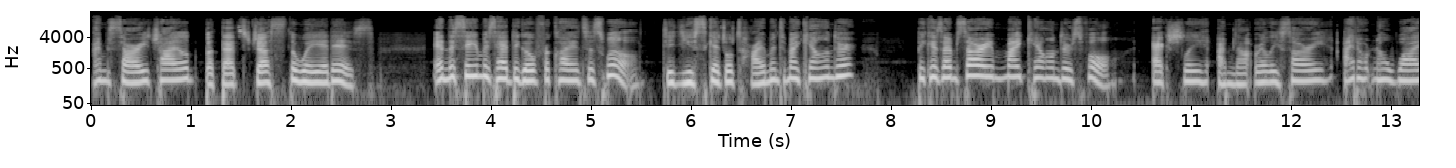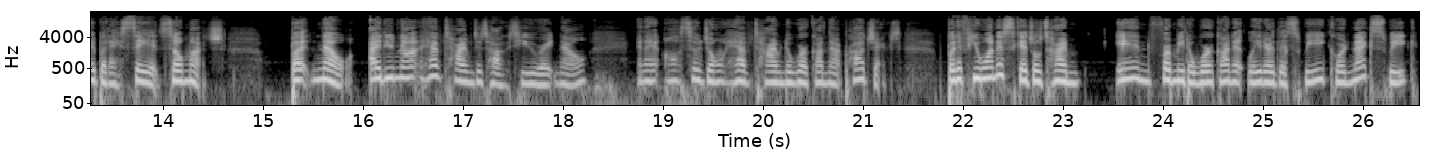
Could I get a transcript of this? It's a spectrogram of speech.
I'm sorry, child, but that's just the way it is. And the same has had to go for clients as well. Did you schedule time into my calendar? Because I'm sorry, my calendar's full. Actually, I'm not really sorry. I don't know why, but I say it so much. But no, I do not have time to talk to you right now. And I also don't have time to work on that project. But if you want to schedule time in for me to work on it later this week or next week,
